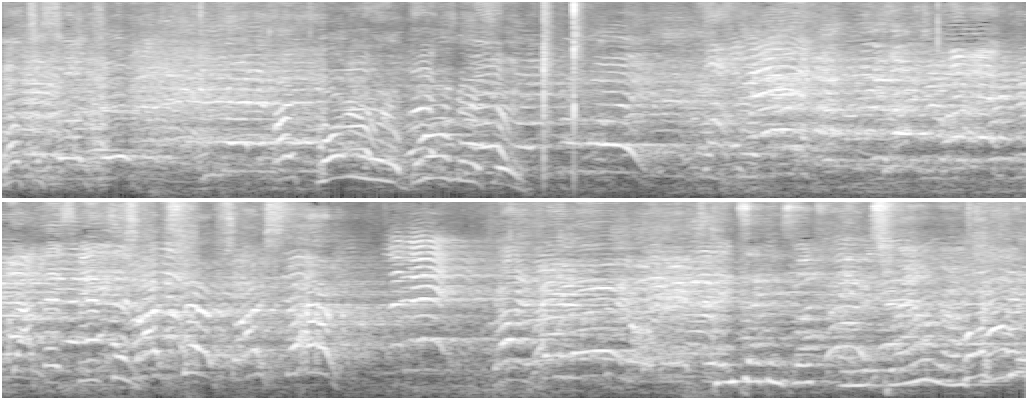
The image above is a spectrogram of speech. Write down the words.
Watch the side kick. Corner him. Come on, Manson. Got this, Manson. Side step. Side step. Ten seconds left in this round. Round two.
